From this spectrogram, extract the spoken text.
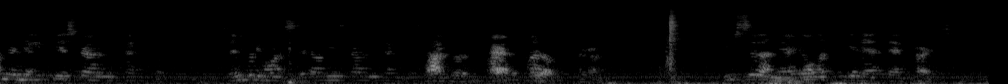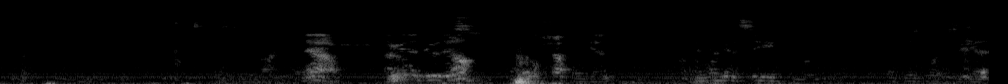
underneath the astronomy textbooks. Does anybody want to sit on the astronomy textbooks? All right, come on. You sit on there, don't let me get at that card. Now, I'm gonna do this little shuffle again, and we're gonna see if this works again.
